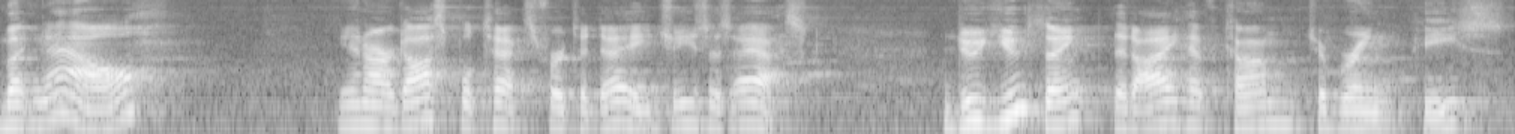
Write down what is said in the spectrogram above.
But now, in our gospel text for today, Jesus asked, Do you think that I have come to bring peace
